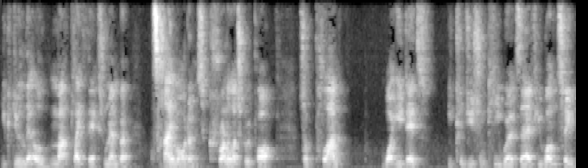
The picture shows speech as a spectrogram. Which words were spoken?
You could do a little map like this. Remember, time order, it's a chronological report. So plan what you did. You could use some keywords there if you want to,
